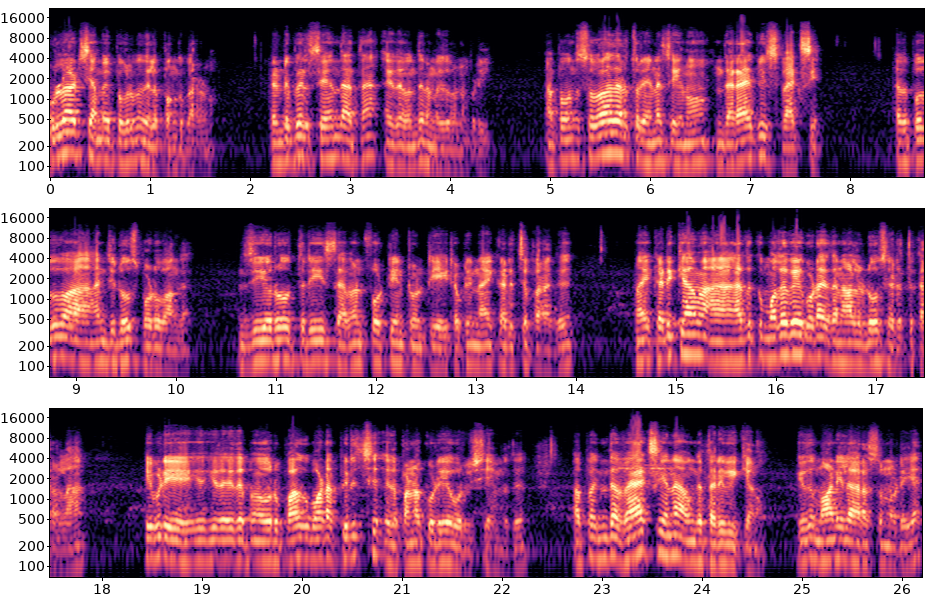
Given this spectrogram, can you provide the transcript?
உள்ளாட்சி அமைப்புகளும் இதில் பங்கு பெறணும். ரெண்டு பேரும் சேர்ந்தா தான் இதை வந்து நம்ம இது பண்ண முடியும். அப்போ வந்து சுகாதாரத்துறை என்ன செய்யணும்? இந்த ரேபிஸ் வேக்சின் அது பொதுவாக அஞ்சு டோஸ் போடுவாங்க. Zero three seven fourteen twenty eight அப்படின்னு நாய் கடித்த பிறகு நாய் கடிக்காமல் அதுக்கு முதவே கூட இதை நாலு டோஸ் எடுத்துக்கிறலாம். இப்படி இதை இதை ஒரு பாகுபாடாக பிரித்து இதை பண்ணக்கூடிய ஒரு விஷயம் இது. அப்போ இந்த வேக்சினை அவங்க தெரிவிக்கணும். இது மாநில அரசினுடைய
